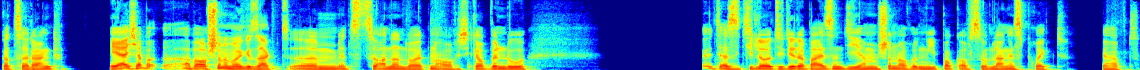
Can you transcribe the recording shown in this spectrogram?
Gott sei Dank. Ja, ich habe aber auch schon immer gesagt, ähm, jetzt zu anderen Leuten auch. Ich glaube, wenn du, also die Leute, die dabei sind, die haben schon auch irgendwie Bock auf so ein langes Projekt gehabt.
